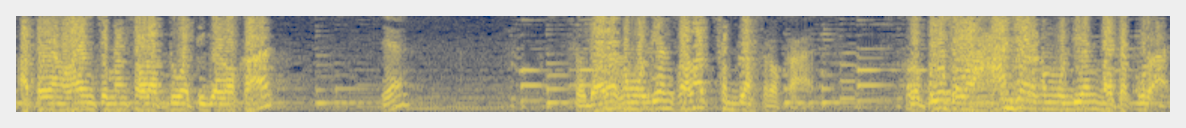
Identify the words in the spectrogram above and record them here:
atau yang lain cuma sholat dua tiga rakaat ya. Saudara kemudian sholat sebelas rakaat. Kalau perlu sholat hajar kemudian baca Quran.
